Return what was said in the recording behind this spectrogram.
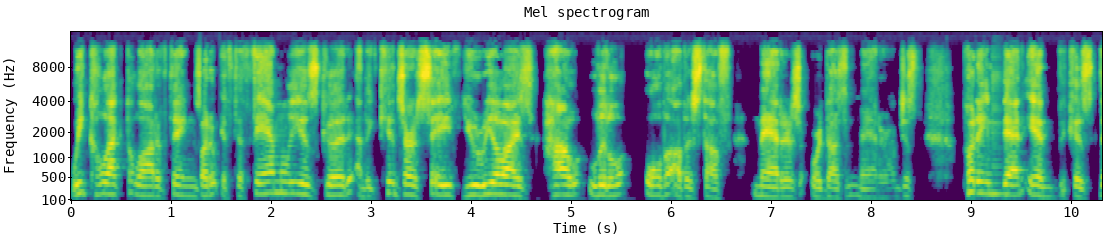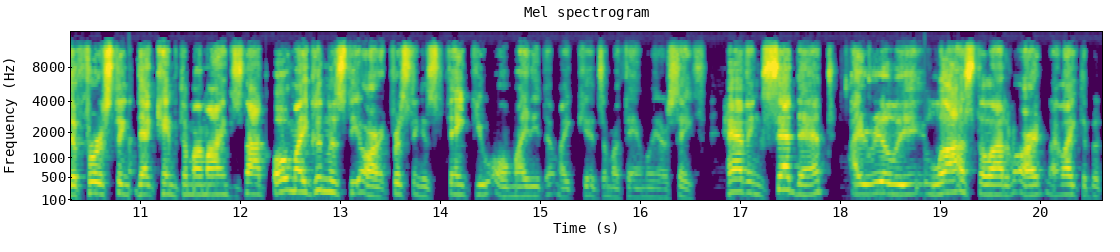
we collect a lot of things, but if the family is good and the kids are safe, you realize how little all the other stuff matters or doesn't matter. I'm just putting that in because the first thing that came to my mind is not, oh my goodness, the art. First thing is, thank you, Almighty, that my kids and my family are safe. Having said that, I really lost a lot of art and I liked it, but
